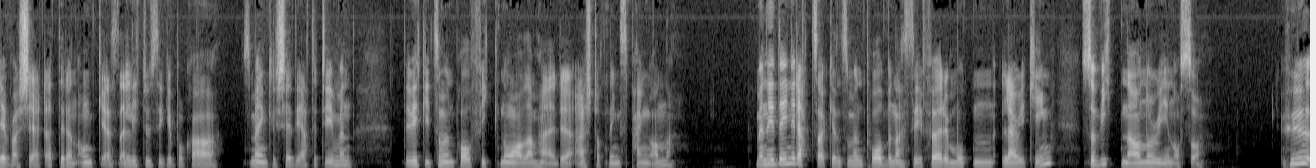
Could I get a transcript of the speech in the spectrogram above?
reversert etter en anke. Så jeg er litt usikker på hva som egentlig skjedde i ettertid, men det virker ikke som en Paul fikk noe av de her erstatningspengene. Da. Men i den rettssaken som en Paul Benessi fører mot en Larry King, så vitna Noreen også. Hun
